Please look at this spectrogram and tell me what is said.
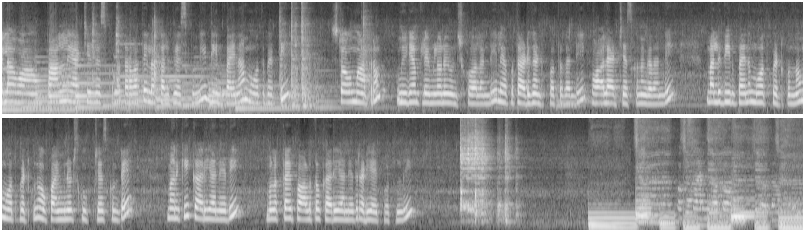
ఇలా వా- యాడ్ చేసేసుకున్న తర్వాత ఇలా కలిపేసుకుని దీనిపైన మూత పెట్టి స్టవ్ మాత్రం మీడియం ఫ్లేమ్లోనే ఉంచుకోవాలండి. లేకపోతే అడుగంటిపోతుందండి. పాలు యాడ్ చేసుకున్నాం కదండి. మళ్ళీ దీనిపైన మూత పెట్టుకుందాం. మూత పెట్టుకుని ఒక ఫైవ్ మినిట్స్ కుక్ చేసుకుంటే మనకి కర్రీ అనేది ములక్కాయ పాలతో కర్రీ అనేది రెడీ అయిపోతుంది. ఒకసారి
